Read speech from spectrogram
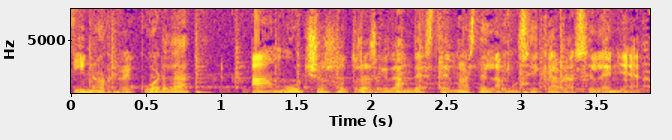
y nos recuerda a muchos otros grandes temas de la música brasileña.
